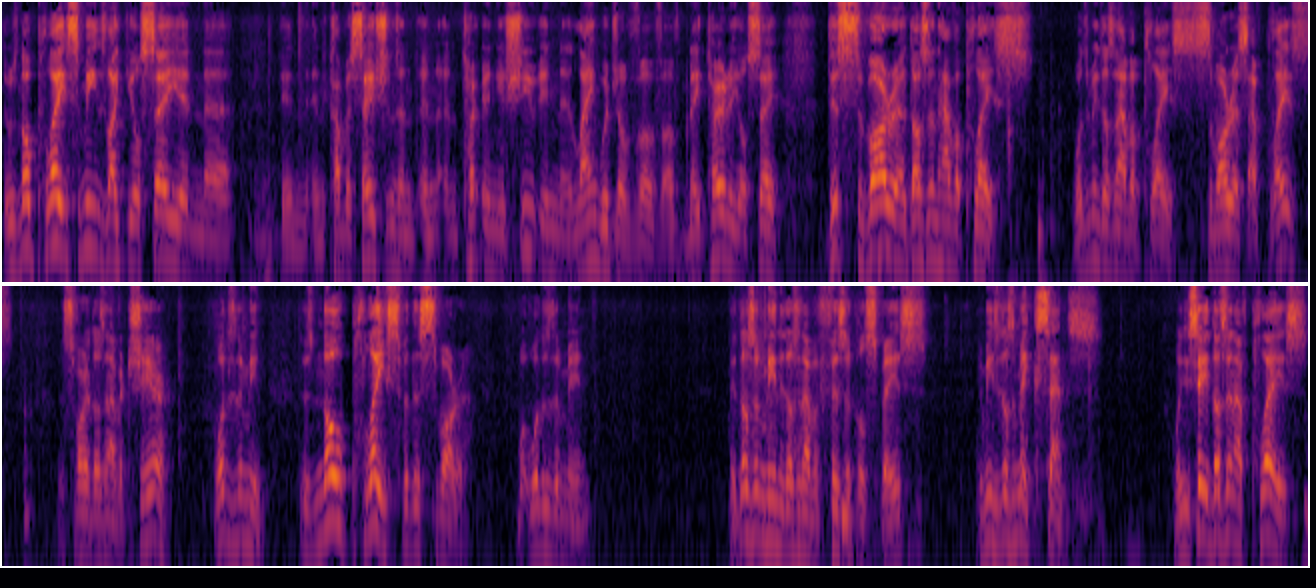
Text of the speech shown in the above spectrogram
there was no place means like you'll say in uh, in, in conversations and in in, in, in the language of of, of Bnei Torah, you'll say this svara doesn't have a place. What does it mean? Doesn't have a place? Svaras have place. The svara doesn't have a chair. What does it mean? There's no place for this svara. What, what does it mean? It doesn't mean it doesn't have a physical space. It means it doesn't make sense. When you say it doesn't have place,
